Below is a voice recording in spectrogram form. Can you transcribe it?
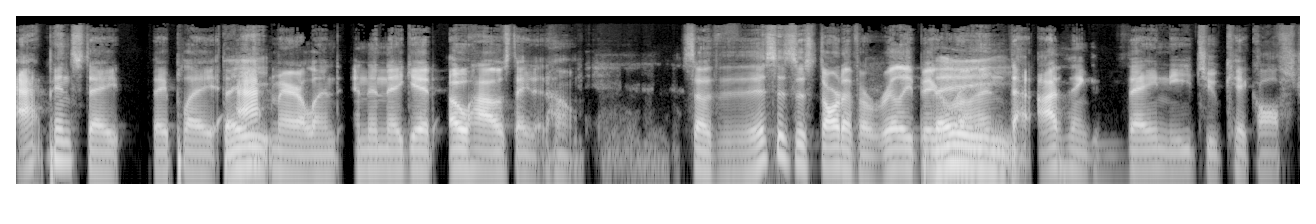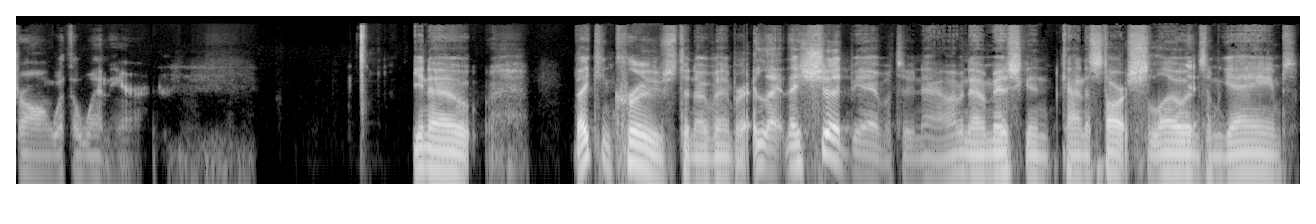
at Penn State, they play They- at Maryland, and then they get Ohio State at home. So this is the start of a really big They- run that I think they need to kick off strong with a win here. you know, they can cruise to November. They should be able to now. I know Michigan kind of starts slow in some games.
